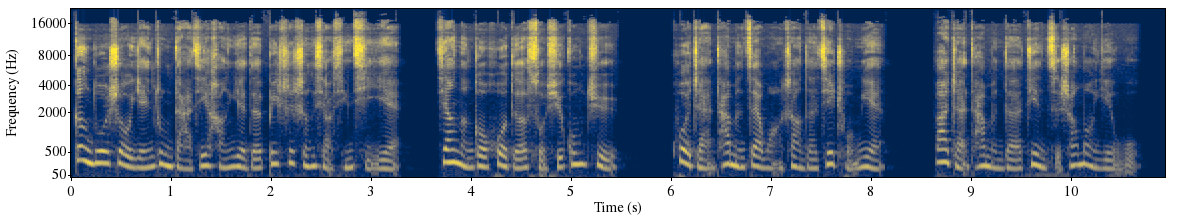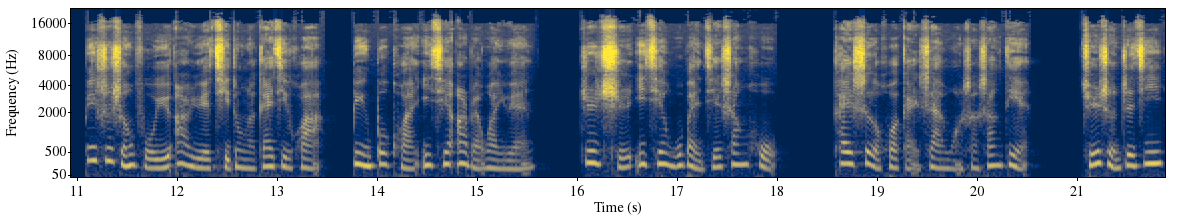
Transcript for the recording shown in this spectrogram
更多受严重打击行业的卑诗省小型企业将能够获得所需工具，扩展他们在网上的接触面，发展他们的电子商贸业务。”卑诗省府于二月启动了该计划，并拨款一千二百万元，支持一千五百间商户开设或改善网上商店。全省至今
